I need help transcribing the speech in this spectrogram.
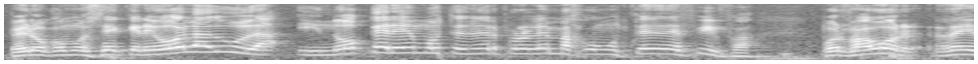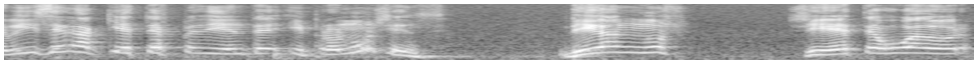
Pero como se creó la duda y no queremos tener problemas con ustedes de FIFA, por favor, revisen aquí este expediente y pronúnciense. Díganos si este jugador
